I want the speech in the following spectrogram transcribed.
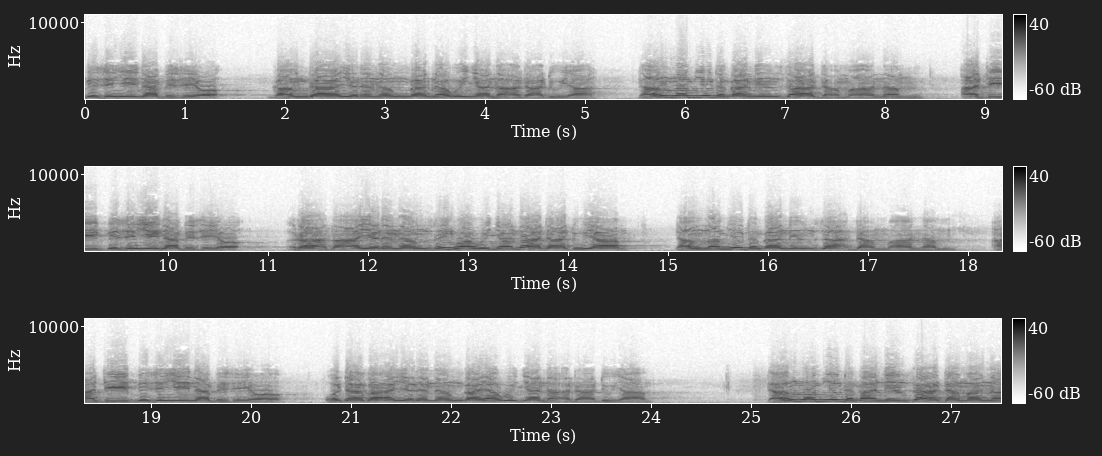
ပစ္စယေနပစ္စယောဂန္ဓာယရဏံကဏဝိညာဏဓာတုယ တံသမယုတ်တကနိသဓမ္မာနံအတ္တိပစ္စယေနပစ္စယောရတာယရဏံသိဝဝိညာဏဓာတုယတံသမယုတ်တကနိသဓမ္မာနံအာတိပစ္စယေနပစ္စယောဝတ္တဘာယရဏံကာယဝိညာဏဓာတုယတံလမြုတကနိသဓမ္မနံ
